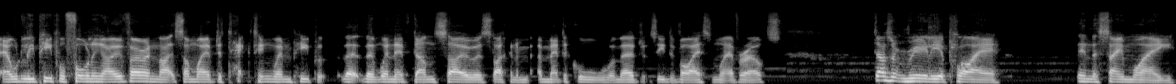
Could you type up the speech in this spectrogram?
elderly people falling over and like some way of detecting when people that, that when they've done so as like an, a medical emergency device and whatever else doesn't really apply in the same way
